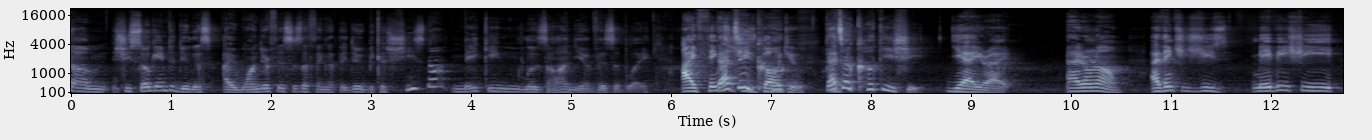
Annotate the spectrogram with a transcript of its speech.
um she's so game to do this. I wonder if this is a thing that they do because she's not making lasagna visibly. I think That's she's going cook- to. That's I- a cookie sheet. Yeah, you're right. I don't know. I think she, she's maybe she.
